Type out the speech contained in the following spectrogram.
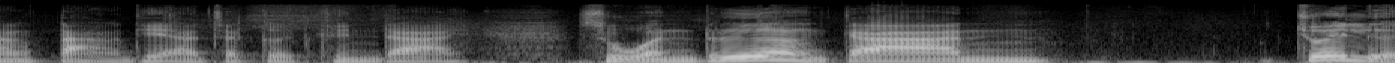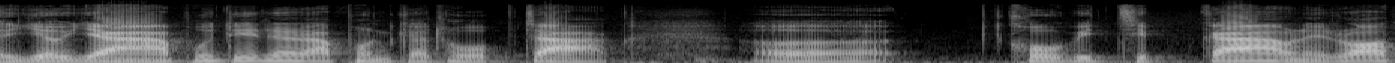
ต่างๆ ที่อาจจะเกิดขึ้นได้ ส่วนเรื่องการช่วยเหลือเยียวยาผู้ที่ได้รับผลกระทบจากโควิด -19 ในรอบ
